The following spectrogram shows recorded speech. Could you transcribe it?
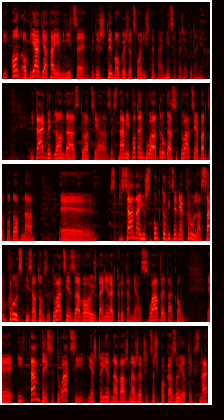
I on objawia tajemnicę, gdyż ty mogłeś odsłonić tę tajemnicę, powiedział do Daniela. I tak wygląda sytuacja ze snami. Potem była druga sytuacja, bardzo podobna, e, spisana już z punktu widzenia króla. Sam król spisał tą sytuację, zawołał już Daniela, który tam miał sławę taką. E, I w tamtej sytuacji jeszcze jedna ważna rzecz i coś pokazuje o tych snach.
